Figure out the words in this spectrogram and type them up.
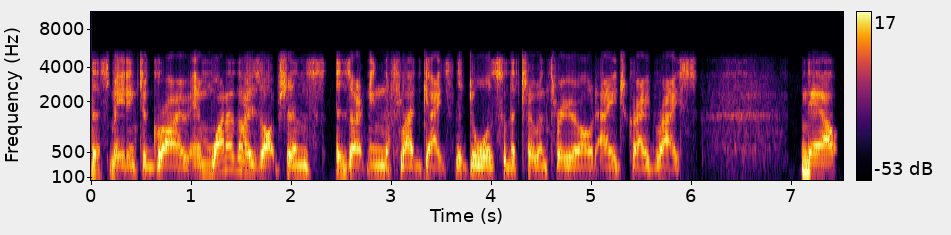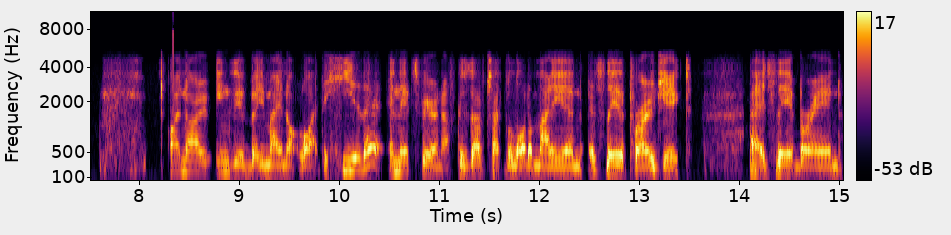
this meeting to grow. And one of those options is opening the floodgates, the doors for the two and three year old age grade race. Now, I know NZB may not like to hear that, and that's fair enough because they've chucked a lot of money in. It's their project, uh, it's their brand.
